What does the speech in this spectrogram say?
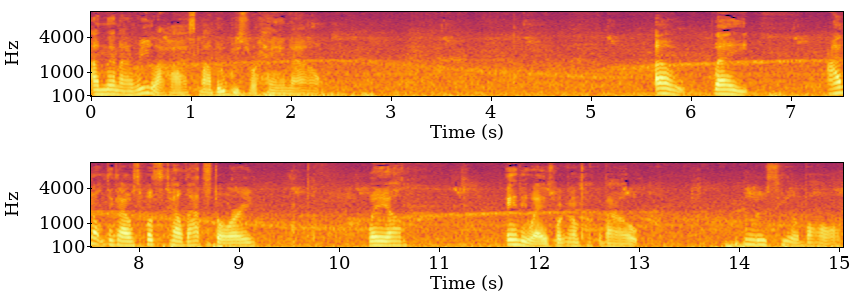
And then I realized my boobies were hanging out. Oh, wait. I don't think I was supposed to tell that story. Well, anyways, we're going to talk about Lucille Ball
